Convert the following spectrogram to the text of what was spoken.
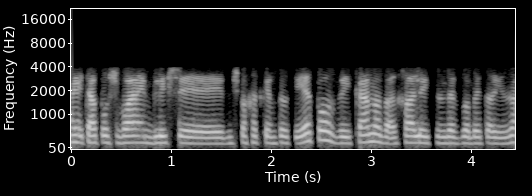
הייתה פה שבועיים בלי שמשפחת קמפר תהיה פה, והיא קמה והלכה להתנדב בבית אריזה.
